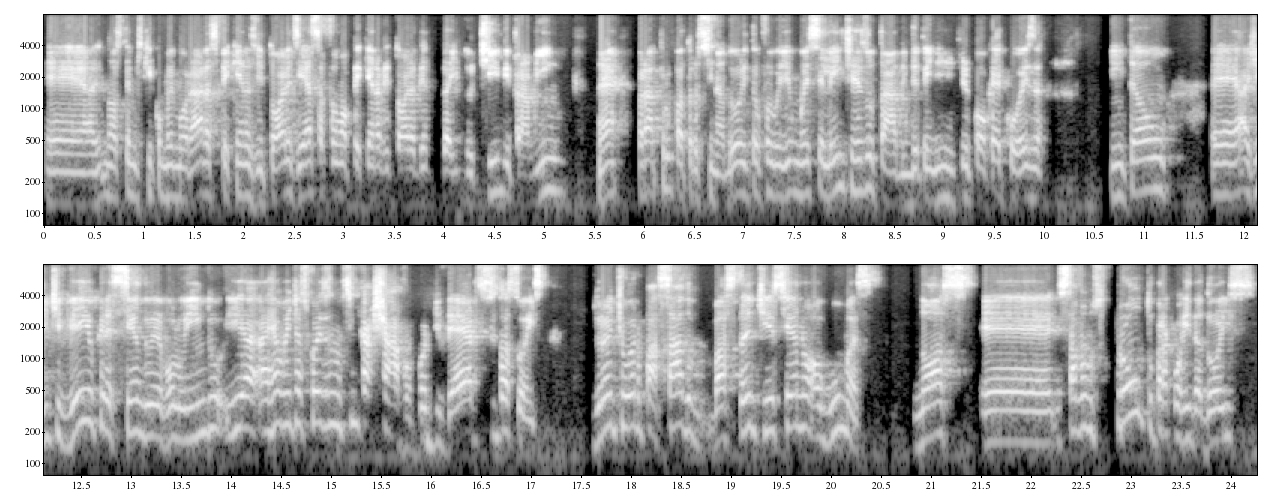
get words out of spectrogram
é, nós temos que comemorar as pequenas vitórias, e essa foi uma pequena vitória dentro daí do time, para mim, né? Para o patrocinador, então foi um excelente resultado, independente de qualquer coisa. Então, é, a gente veio crescendo, evoluindo, e a, a, realmente as coisas não se encaixavam por diversas situações. Durante o ano passado, bastante, esse ano, algumas nós é, estávamos pronto para a corrida 2,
